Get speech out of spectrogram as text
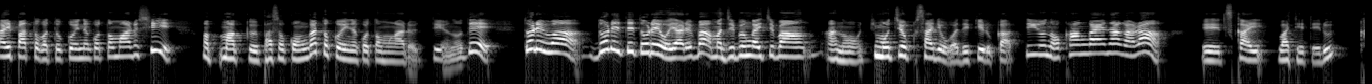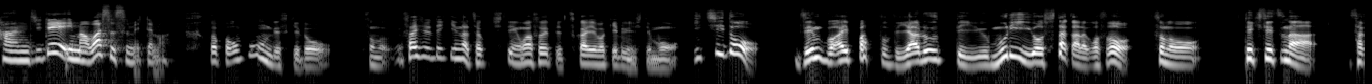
iPad が得意なこともあるし、ま、Mac、パソコンが得意なこともあるっていうので、どれは、どれでどれをやれば、まあ、自分が一番、あの、気持ちよく作業ができるかっていうのを考えながら、えー使い分けてる感じで今は進めてます。やっぱ思うんですけど、その最終的な着地点はそうやって使い分けるにしても、一度全部 iPad でやるっていう無理をしたからこそ、その適切な境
